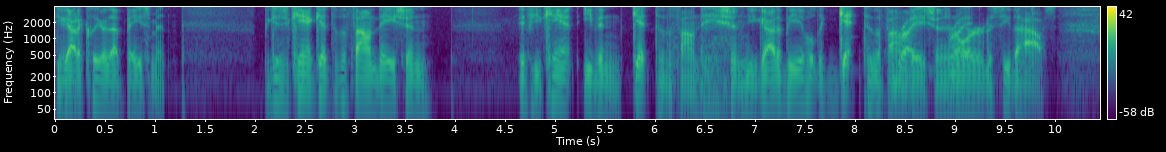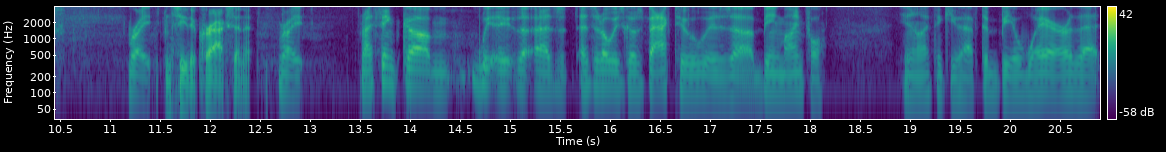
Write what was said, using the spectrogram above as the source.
You got to clear that basement because you can't get to the foundation if you can't even get to the foundation. You got to be able to get to the foundation in right. order to see the house right, and see the cracks in it. right. And I think um, we, uh, as as it always goes back to is uh, being mindful. You know, I think you have to be aware that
